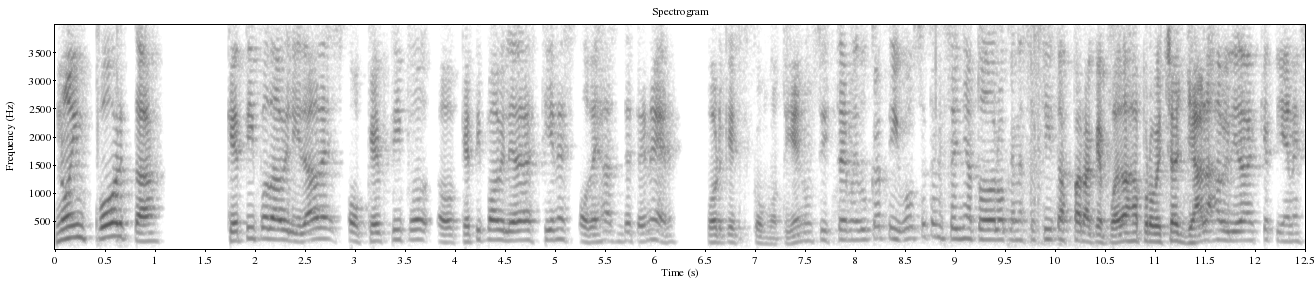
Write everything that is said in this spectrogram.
No importa qué tipo de habilidades o qué tipo, qué tipo de habilidades tienes o dejas de tener, porque como tiene un sistema educativo, se te enseña todo lo que necesitas para que puedas aprovechar ya las habilidades que tienes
